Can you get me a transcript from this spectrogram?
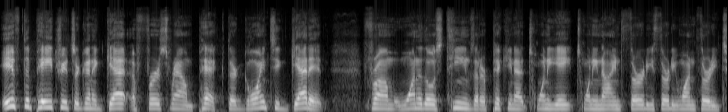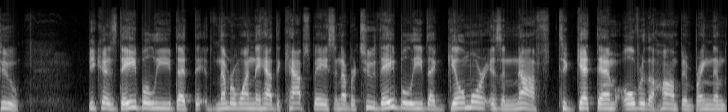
If the Patriots are going to get a first round pick, they're going to get it from one of those teams that are picking at 28, 29, 30, 31, 32 because they believe that the, number one they had the cap space and number two they believe that Gilmore is enough to get them over the hump and bring them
